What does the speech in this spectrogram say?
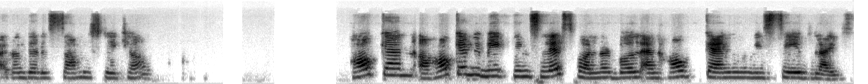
I don't there is some mistake here. How can uh, how can we make things less vulnerable and how can we save lives?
